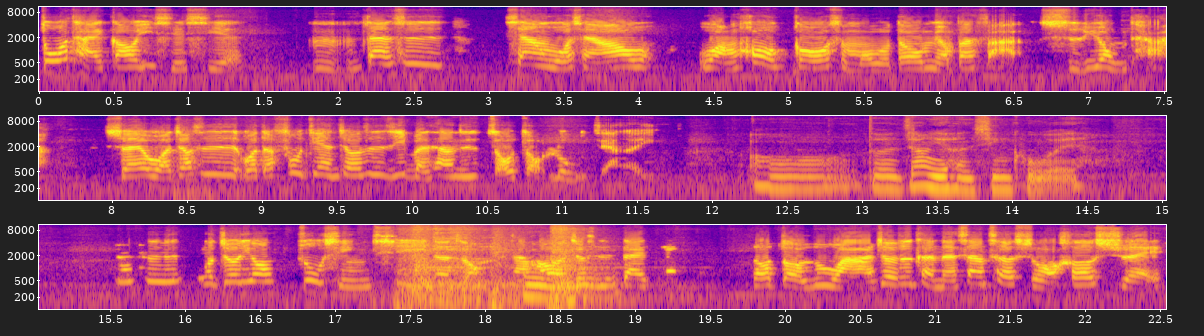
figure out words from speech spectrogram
多抬高一些些，嗯，但是像我想要往后勾什么，我都没有办法使用它，所以我就是我的附件就是基本上就是走走路这样而已。哦，对，这样也很辛苦哎。就是我就用助行器那种，然后就是在走走路啊，就是可能上厕所、喝水，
